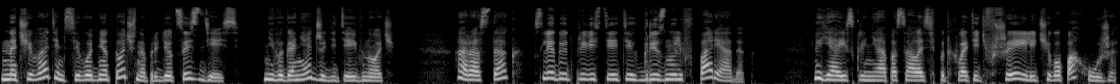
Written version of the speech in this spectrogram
Ночевать им сегодня точно придется здесь. Не выгонять же детей в ночь. А раз так, следует привести этих грязнуль в порядок. Я искренне опасалась подхватить в шее или чего похуже.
